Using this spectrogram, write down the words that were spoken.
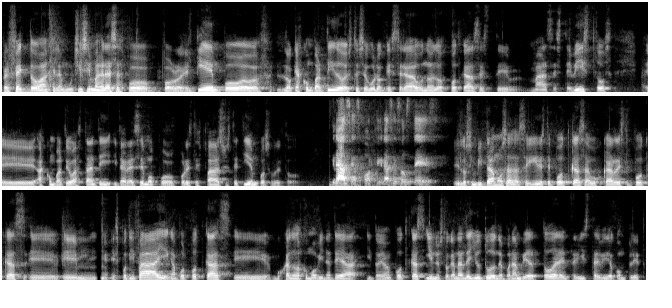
Perfecto, Ángela. Muchísimas gracias por, por, el tiempo, lo que has compartido. Estoy seguro que será uno de los podcasts este, más este, vistos. Eh, has compartido bastante y, y te agradecemos por, por, este espacio, este tiempo sobre todo. Gracias, Jorge. Gracias a ustedes. Eh, los invitamos a seguir este podcast, a buscar este podcast eh, en Spotify, en Apple Podcasts, buscándonos como Vinatea y Toyama Podcast y en nuestro canal de YouTube donde podrán ver toda la entrevista, el video completo.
